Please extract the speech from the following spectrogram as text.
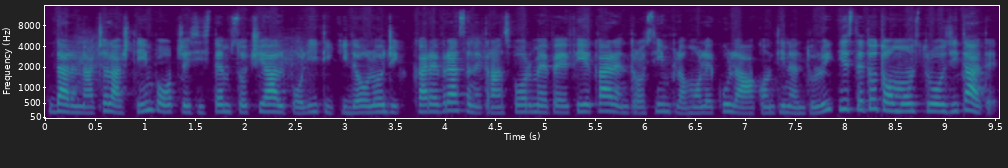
Dar în același timp, orice sistem social, politic, ideologic care vrea să ne transforme pe fiecare într-o simplă moleculă a continentului, este tot o monstruozitate.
